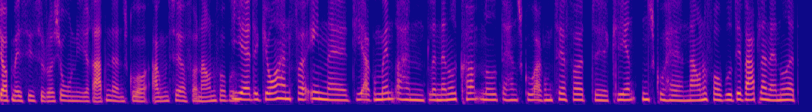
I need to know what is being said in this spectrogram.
jobmæssige situation i retten, da han skulle argumentere for navneforbud? Ja, det gjorde han for en af de argumenter, han blandt andet kom med, da han skulle argumentere for, at øh, klienten skulle have navneforbud. Det var blandt andet, at,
